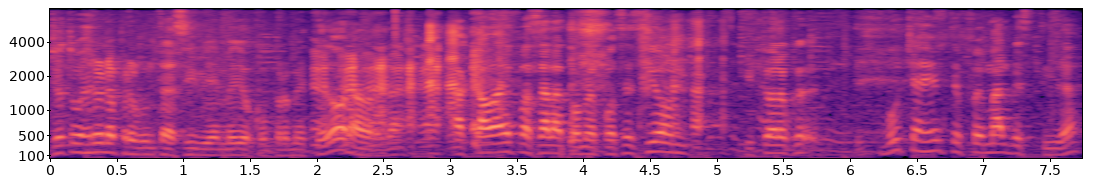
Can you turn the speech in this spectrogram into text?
Yo te voy a hacer una pregunta así bien medio comprometedora, ¿verdad? Acaba de pasar la toma de posesión y toda la Mucha gente fue mal vestida,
